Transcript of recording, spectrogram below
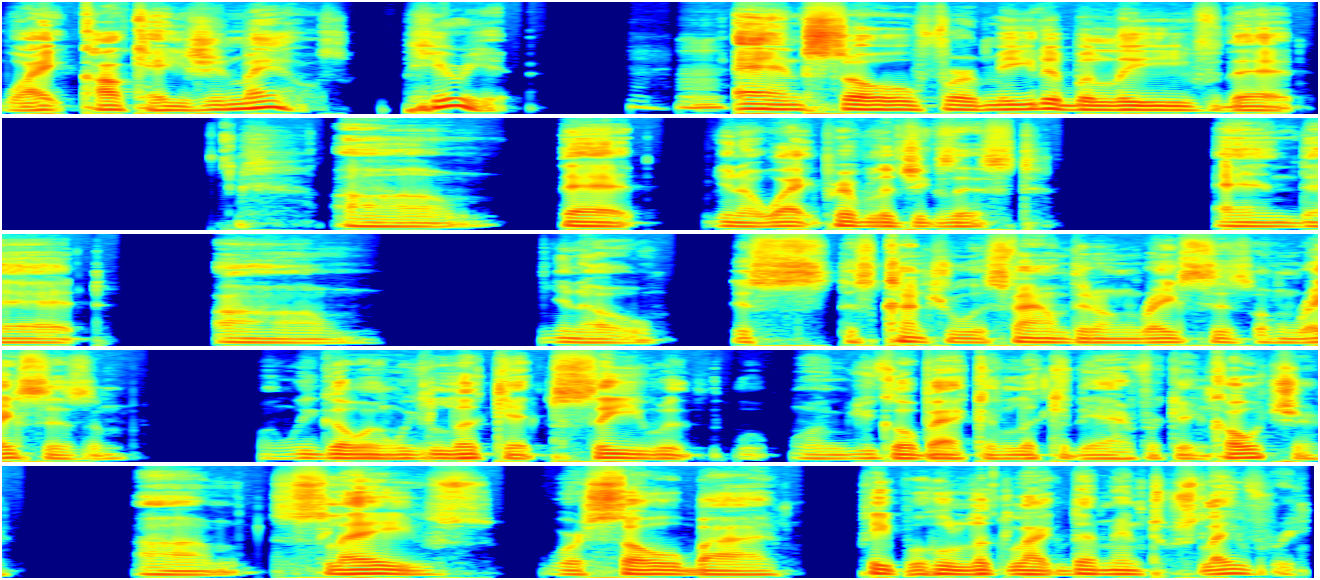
white Caucasian males, period. Mhm. And so for me to believe that um that, you know, white privilege exists and that um, you know, this this country was founded on racism on racism. When we go and we look at see with when you go back and look at the African culture, um, slaves were sold by people who looked like them into slavery.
